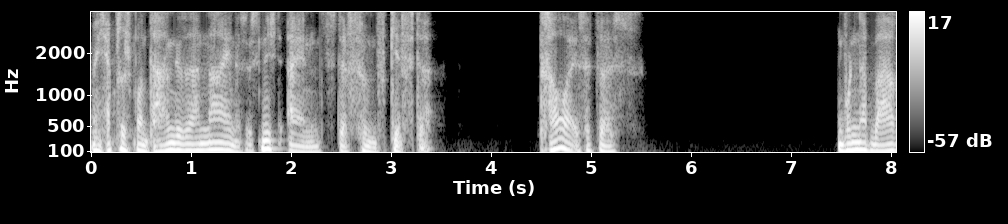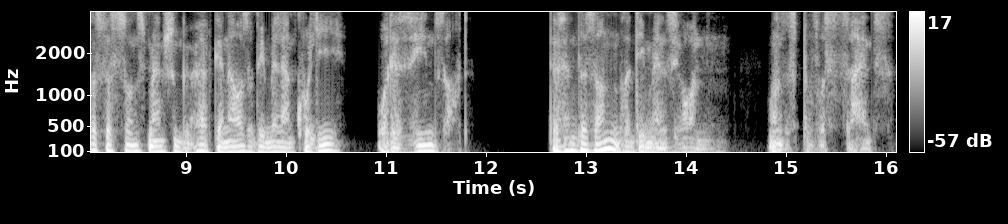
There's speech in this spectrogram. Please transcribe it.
Ich habe so spontan gesagt, nein, es ist nicht eins der fünf Gifte. Trauer ist etwas Wunderbares, was zu uns Menschen gehört, genauso wie Melancholie oder Sehnsucht. Das sind besondere Dimensionen unseres Bewusstseins.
